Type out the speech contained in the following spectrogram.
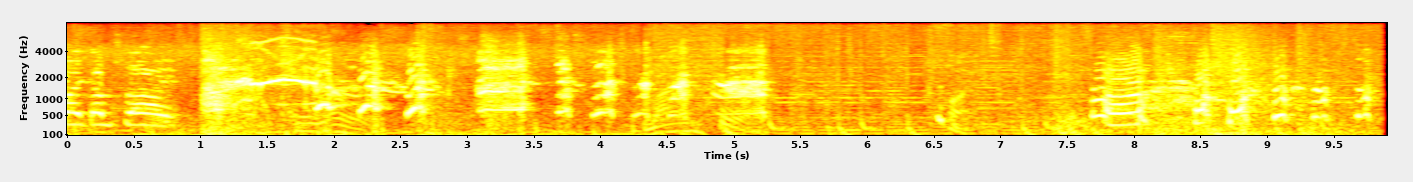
Mike, I'm sorry. Fight.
